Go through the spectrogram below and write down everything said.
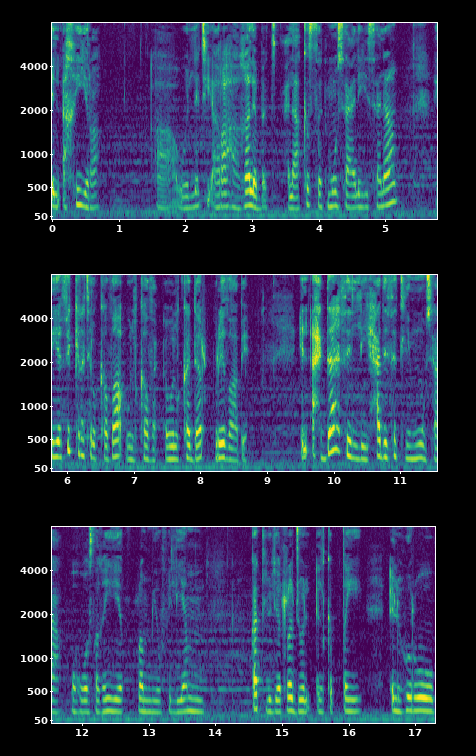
الأخيرة آه، والتي أراها غلبت على قصة موسى عليه السلام هي فكرة القضاء والقضع أو القدر ورضا به. الأحداث اللي حدثت لموسى وهو صغير رميه في اليم قتله للرجل القبطي الهروب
